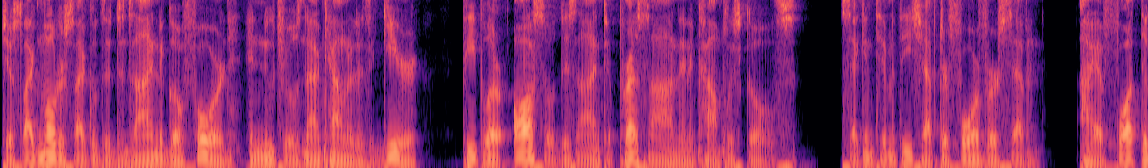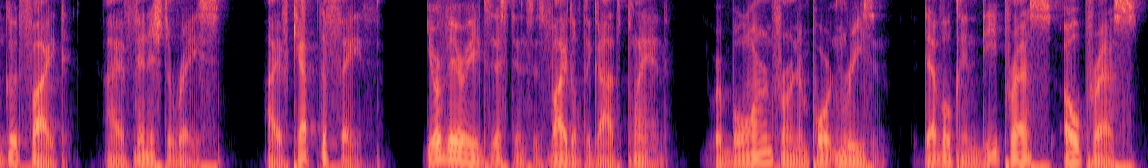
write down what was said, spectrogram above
Just like motorcycles are designed to go forward and neutral is not counted as a gear, people are also designed to press on and accomplish goals. 2 Timothy chapter 4 verse 7. I have fought the good fight. I have finished the race. I have kept the faith. Your very existence is vital to God's plan. You were born for an important reason. The devil can depress, oppress,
